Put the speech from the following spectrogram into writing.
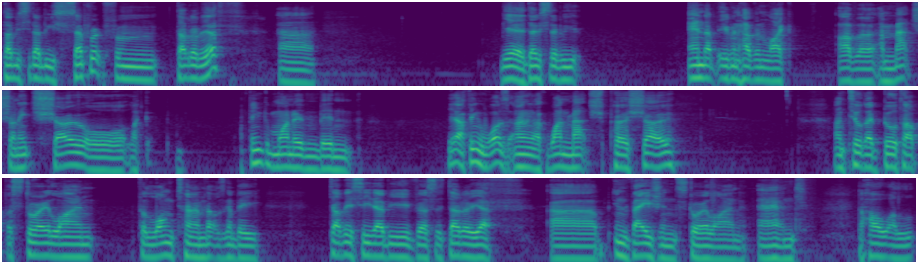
WCW separate from WWF. Uh, yeah, WCW end up even having like either a match on each show or like I think it might have even been yeah, I think it was only like one match per show until they built up a storyline for long term that was going to be WCW versus WWF uh, invasion storyline and the whole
